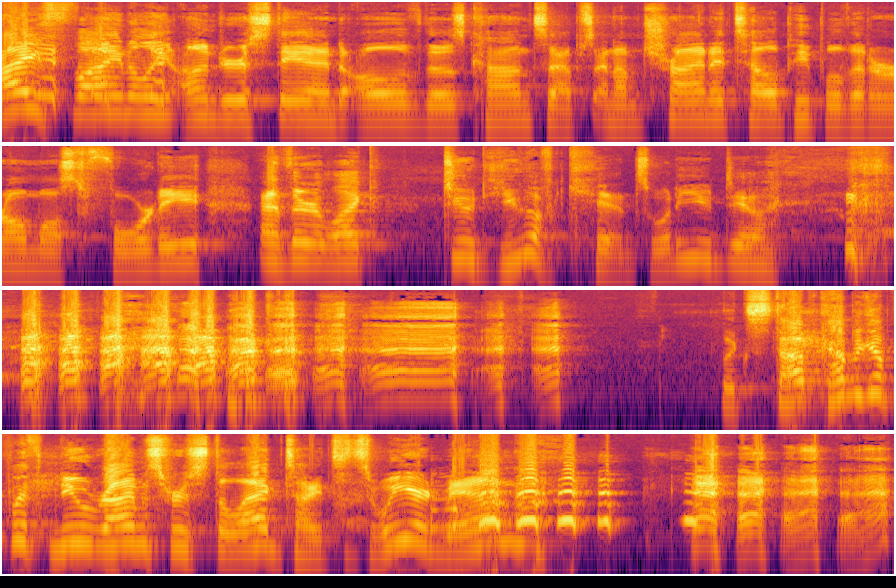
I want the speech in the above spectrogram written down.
I finally understand all of those concepts, and I'm trying to tell people that are almost 40, and they're like, dude, you have kids. What are you doing? Like, stop coming up with new rhymes for stalactites. It's weird, man.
